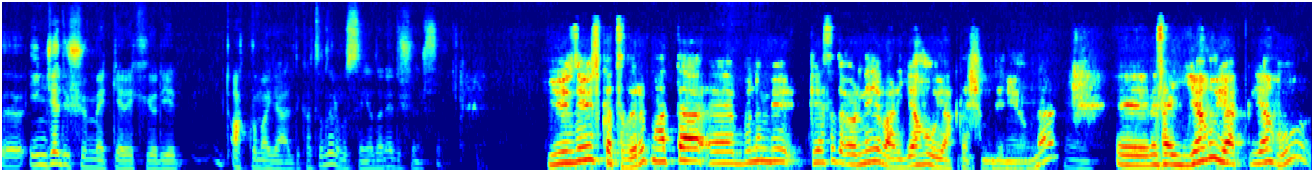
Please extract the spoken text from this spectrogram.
e, ince düşünmek gerekiyor diye aklıma geldi. Katılır mısın ya da ne düşünürsün? Yüzde yüz katılırım. Hatta e, bunun bir piyasada örneği var. Yahoo yaklaşımı deniyor bunlar. Hmm. e, mesela Yahoo Yahoo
